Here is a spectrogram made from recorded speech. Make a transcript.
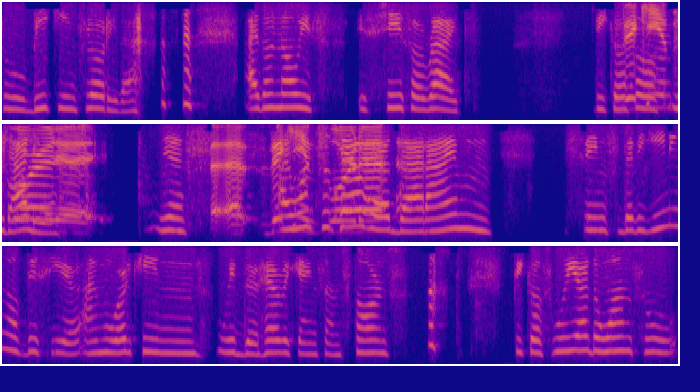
to Vicky in Florida. I don't know if if she's all right because Vicky of in. Florida. Yes. Uh, Vicky I want in to Florida. tell her that I'm since the beginning of this year I'm working with the hurricanes and storms because we are the ones who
